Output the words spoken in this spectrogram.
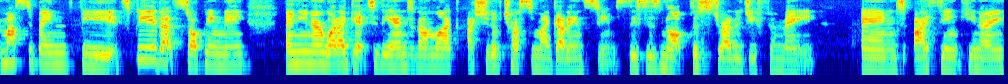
must have been fear. It's fear that's stopping me. And you know what? I get to the end and I'm like, I should have trusted my gut instincts. This is not the strategy for me. And I think, you know,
